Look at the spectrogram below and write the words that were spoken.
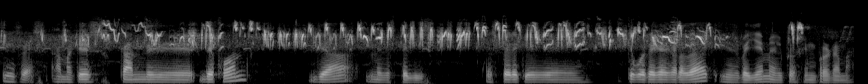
I res, amb aquest cant de, de fons ja me despedís. Espero que, que vos hagi agradat i ens veiem en el pròxim programa.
